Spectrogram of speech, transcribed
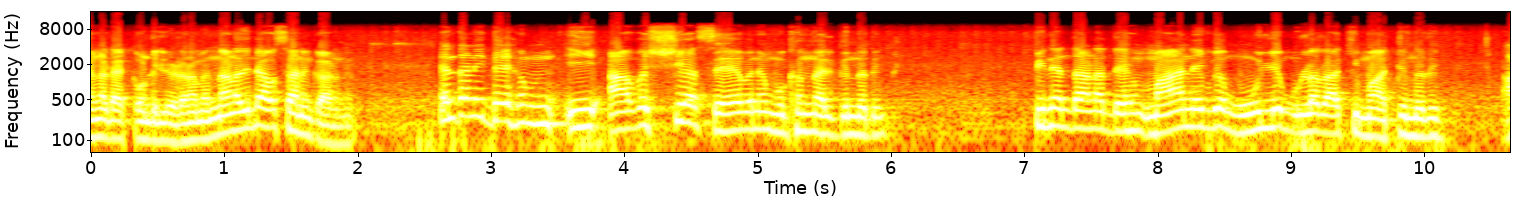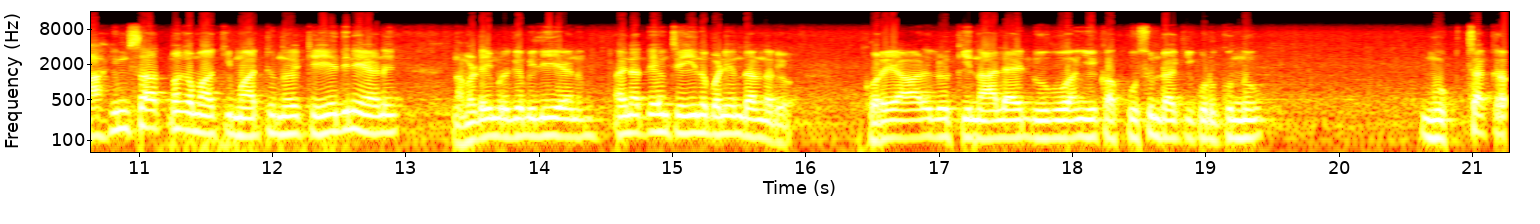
ഞങ്ങളുടെ അക്കൗണ്ടിൽ ഇടണം എന്നാണ് അതിന്റെ അവസാനം കാണുന്നത്. എന്താണ് ഇദ്ദേഹം ഈ അവശ്യ സേവന മുഖം നൽകുന്നത്? പിന്നെന്താണ് അദ്ദേഹം മാനവിക മൂല്യമുള്ളതാക്കി മാറ്റുന്നത്? അഹിംസാത്മകമാക്കി മാറ്റുന്നതൊക്കെ ഏതിനെയാണ്? നമ്മുടെ ഈ മൃഗബലിയാണ് അതിന് അദ്ദേഹം ചെയ്യുന്ന പണി എന്താണെന്നറിയോ? കുറേ ആളുകൾക്ക് ഈ നാലായിരം രൂപ വാങ്ങി കക്കൂസ് ഉണ്ടാക്കി കൊടുക്കുന്നു. മുച്ചക്ര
